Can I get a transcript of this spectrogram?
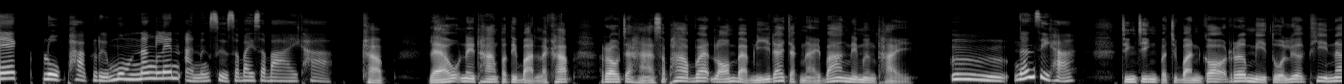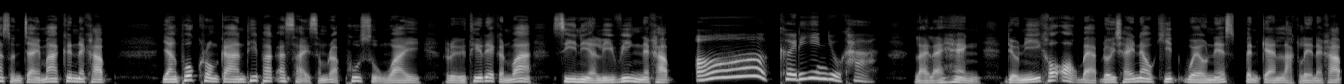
ล็กๆ ปลูกผักหรือมุมนั่งเล่นอ่านหนังสือสบายๆ ค่ะ ครับ แล้วในทางปฏิบัติล่ะครับ เราจะหาสภาพแวดล้อมแบบนี้ได้จากไหนบ้างในเมืองไทย อืม นั่นสิคะ จริง ๆ ปัจจุบันก็เริ่มมีตัวเลือกที่น่าสนใจมากขึ้นนะครับ อย่างพวกโครงการที่พักอาศัยสำหรับผู้สูงวัย หรือที่เรียกกันว่า senior living นะครับ อ๋อ เคยได้ยินอยู่ค่ะ หลาย ๆ แห่ง เดี๋ยวนี้เขาออกแบบโดยใช้แนวคิด wellness เป็นแกนหลักเลยนะครับ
